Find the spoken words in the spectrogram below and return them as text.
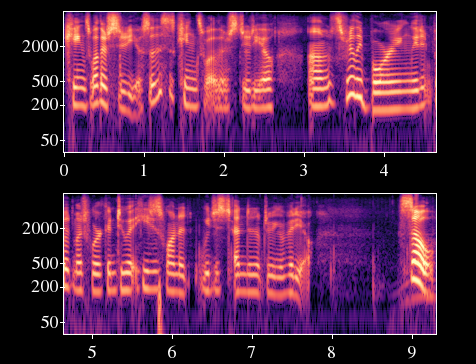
King's Weather Studio. So this is King's Weather Studio. Um, it's really boring. We didn't put much work into it. He just wanted. We just ended up doing a video. So,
